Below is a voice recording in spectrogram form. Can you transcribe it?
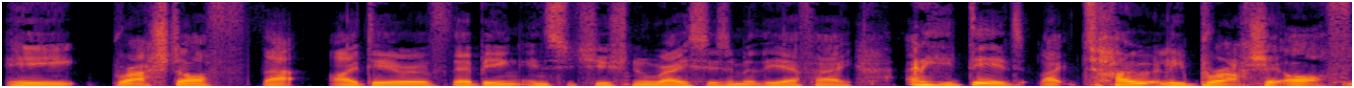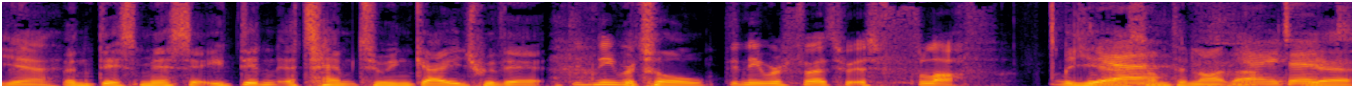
he brushed off that idea of there being institutional racism at the FA, and he did like totally brush it off yeah. and dismiss it. He didn't attempt to engage with it Didn't he? Re- at all. didn't he refer to it as fluff? Yeah, Yeah. something like that. Yeah, he did. Yeah.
